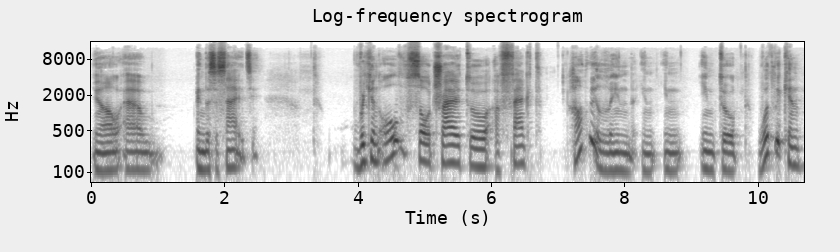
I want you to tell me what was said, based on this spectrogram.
you know, um, in the society. We can also try to affect how do we lean in, in, into what we can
